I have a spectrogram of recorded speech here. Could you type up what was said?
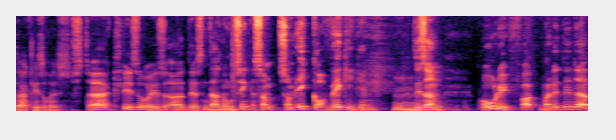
er klitoris. større klitoris, og det er sådan, der er nogle ting, som, som ikke går væk igen. Mm. Det er sådan, holy fuck, var det det der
